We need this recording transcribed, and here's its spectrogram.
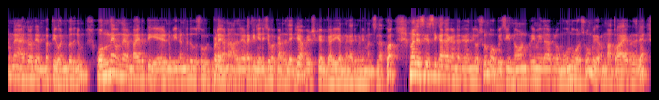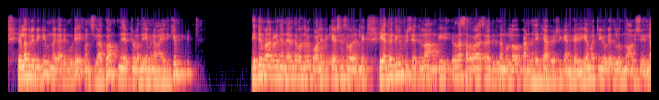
ഒന്ന് ആയിരത്തി തൊള്ളായിരത്തി എൺപത്തി ഒൻപതിനും ഒന്ന് ഒന്ന് രണ്ടായിരത്തി ഏഴിനും ഈ രണ്ട് ദിവസം ഉൾപ്പെടെയാണ് അതിലിടയ്ക്ക് ജനിച്ചവർക്കാണ് ഇതിലേക്ക് അപേക്ഷിക്കാൻ കഴിയുക എന്ന കാര്യം കൂടി മനസ്സിലാക്കുക. എന്നാൽ എസ് സി എസ് ടിക്കാരെ കണ്ടെങ്കിൽ അഞ്ച് വർഷവും ഒ ബി സി നോൺ ക്രീമിയിലായിട്ടുള്ള മൂന്ന് വർഷവും ഉയർന്ന പ്രായപരിധിയിൽ ഇളവ് ലഭിക്കും എന്ന കാര്യം കൂടി മനസ്സിലാക്കുക. നേരിട്ടുള്ള നിയമനമായിരിക്കും. ഏറ്റവും പ്രധാനപ്പെട്ട ഞാൻ നേരത്തെ പറഞ്ഞ ക്വാളിഫിക്കേഷൻസ് പറഞ്ഞിട്ടുള്ള ഏതെങ്കിലും വിഷയത്തിലുള്ള അംഗീകൃത സർവകലാശാല ബിരുദമുള്ളവർക്കാണ് ഇതിലേക്ക് അപേക്ഷിക്കാൻ കഴിയുക. മറ്റു യോഗ്യതകളൊന്നും ആവശ്യമില്ല.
